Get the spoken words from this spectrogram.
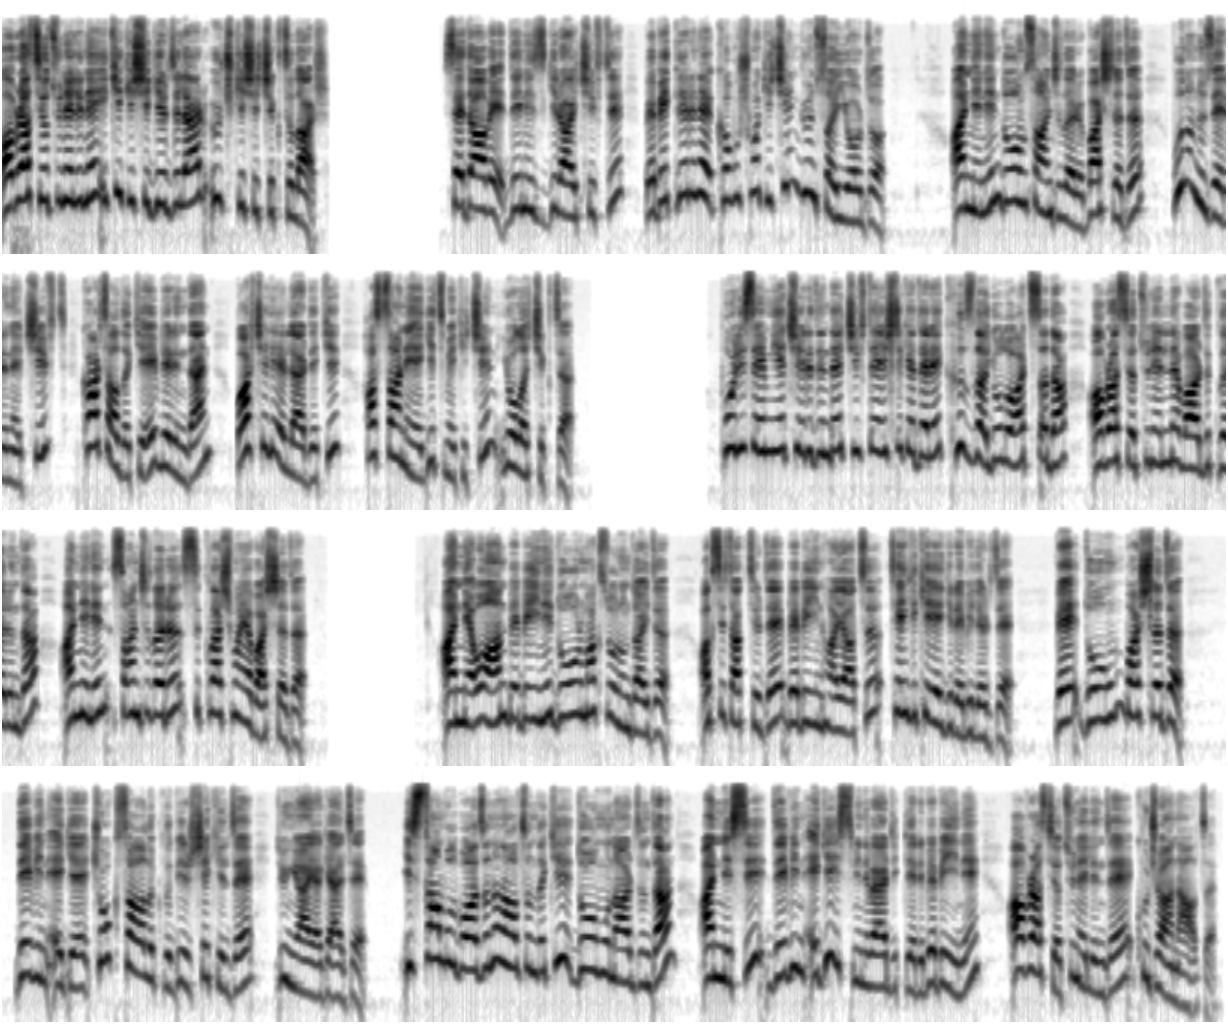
Avrasya Tüneli'ne iki kişi girdiler, üç kişi çıktılar. Seda ve Deniz Giray çifti bebeklerine kavuşmak için gün sayıyordu. Annenin doğum sancıları başladı. Bunun üzerine çift Kartal'daki evlerinden Bahçeli Evler'deki hastaneye gitmek için yola çıktı. Polis emniyet şeridinde çifte eşlik ederek hızla yolu açsa da Avrasya Tüneli'ne vardıklarında annenin sancıları sıklaşmaya başladı. Anne o an bebeğini doğurmak zorundaydı. Aksi takdirde bebeğin hayatı tehlikeye girebilirdi. Ve doğum başladı. Devin Ege çok sağlıklı bir şekilde dünyaya geldi. İstanbul Boğazı'nın altındaki doğumun ardından annesi Devin Ege ismini verdikleri bebeğini Avrasya Tüneli'nde kucağına aldı.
